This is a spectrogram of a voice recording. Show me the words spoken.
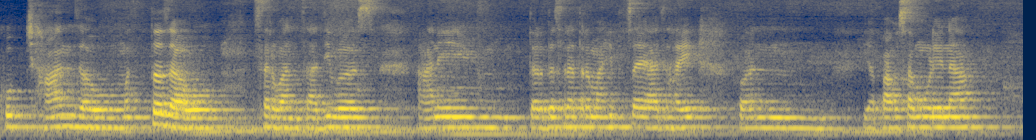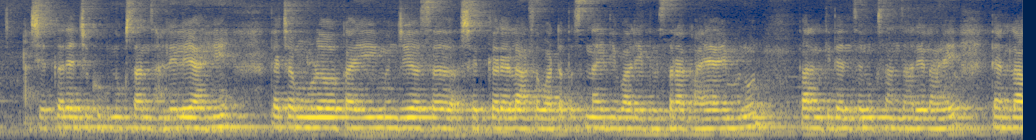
खूप छान जाओ मस्त जाओ सर्वांचा दिवस. आणि तर दसरा तर माहीतच आहे आज आहे. पण या पावसामुळे ना शेतकऱ्यांचे खूप नुकसान झालेले आहे. त्याच्यामुळं काही म्हणजे असं शेतकऱ्याला असं वाटतच नाही दिवाळी दसरा काय आहे म्हणून कारण की त्यांचं नुकसान झालेलं आहे. त्यांना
